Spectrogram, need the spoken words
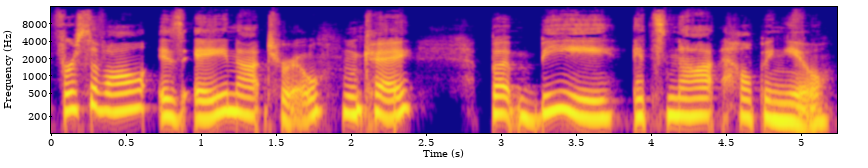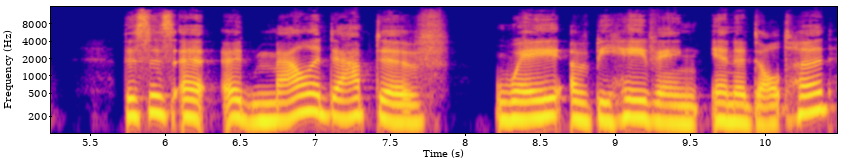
first of all, is A, not true. Okay. But B, it's not helping you. This is a, a maladaptive way of behaving in adulthood.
